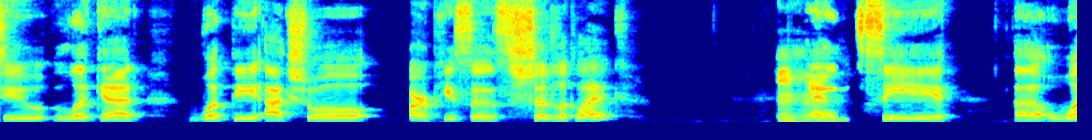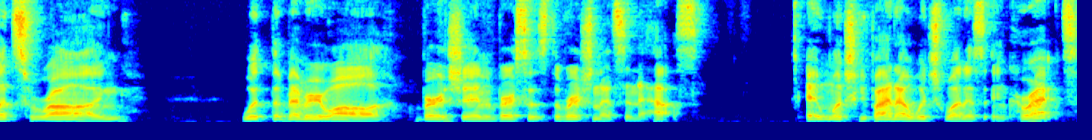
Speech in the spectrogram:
to look at what the actual art pieces should look like mm-hmm. and see uh, what's wrong with the memory wall version versus the version that's in the house. And once you find out which one is incorrect,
